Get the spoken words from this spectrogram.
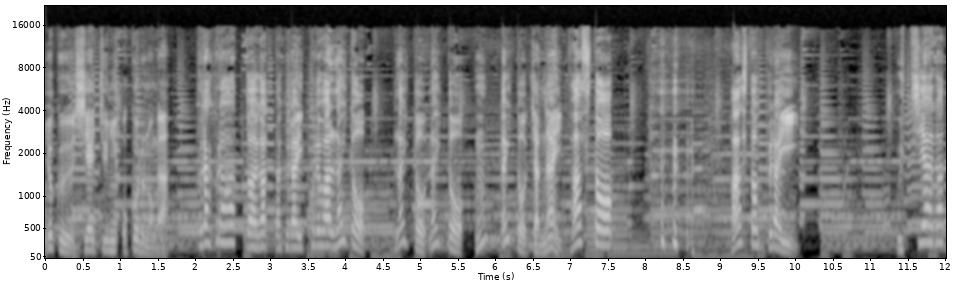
よく試合中に起こるのが、ふらふらっと上がったフライ、これはライト、ライト、ライト、ん？ライトじゃない、ファースト。ファーストフライ。打ち上がっ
